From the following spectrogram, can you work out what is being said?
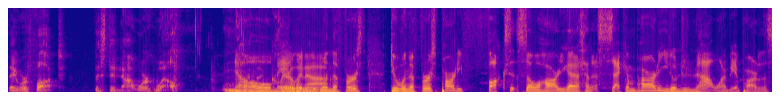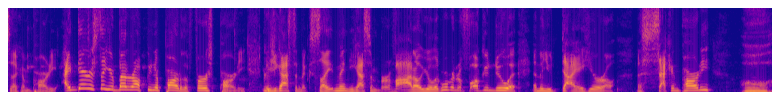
They were fucked. This did not work well. No, Uh, man. When, not. when the first dude, when the first party fucks it so hard, you got to send a second party. You don't do not want to be a part of the second party. I dare say you're better off being a part of the first party because you got some excitement, you got some bravado. You're like, we're gonna fucking do it, and then you die a hero. The second party, oh,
